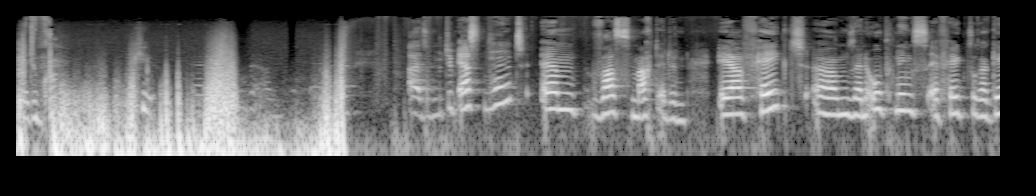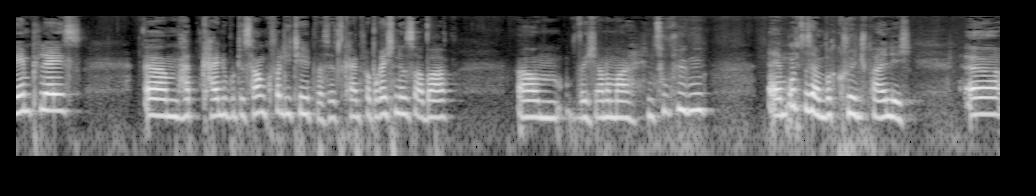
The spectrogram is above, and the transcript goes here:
Geltung kommen. Okay. Also mit dem ersten Punkt, ähm, was macht er denn? Er faked ähm, seine Openings, er faked sogar Gameplays, ähm, hat keine gute Soundqualität, was jetzt kein Verbrechen ist, aber ähm, will ich auch nochmal hinzufügen. Ähm, uns ist einfach cringe peinlich. Äh,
